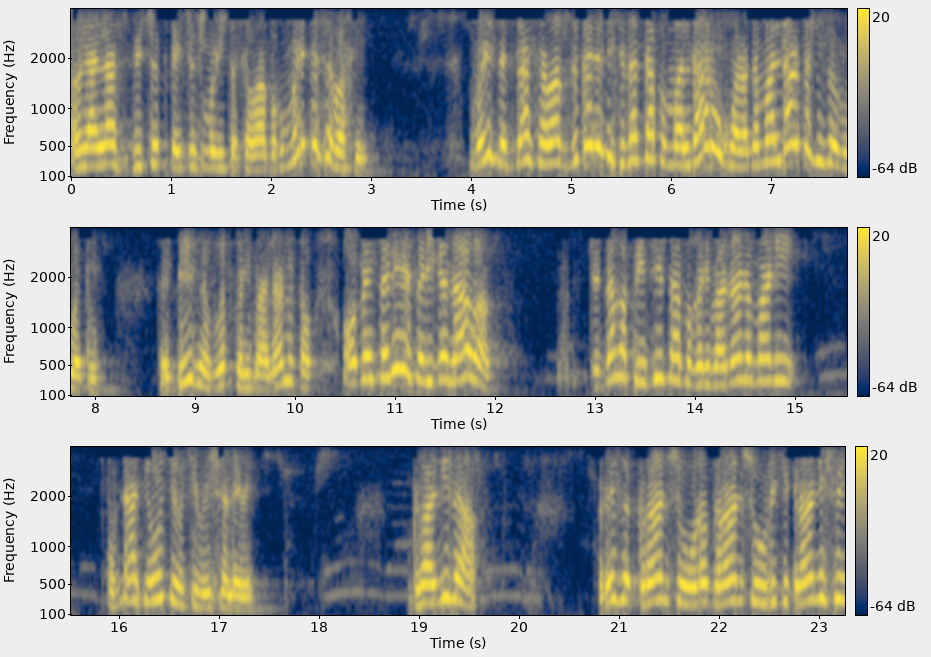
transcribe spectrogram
او لا الله سپیچوت کوي چې مړي ته ثواب خو مړي ته ثواب خي مړي ته ستا ثواب ځکه نه دي چې دا تا په مالدار وخوړه د مالدار ته ضرورت و ته دې ضرورت غریبانانو ته او بهترینه طریقه دا وه چې دغه پیسې تا په غریبانانو باندې همداسې اوسې اوسې ویشلې وې ګراني ده رزق ګران شو اوړه ګران شو وریجې ګرانې شوې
